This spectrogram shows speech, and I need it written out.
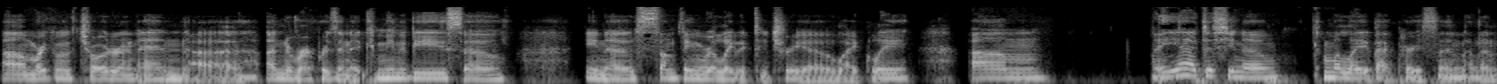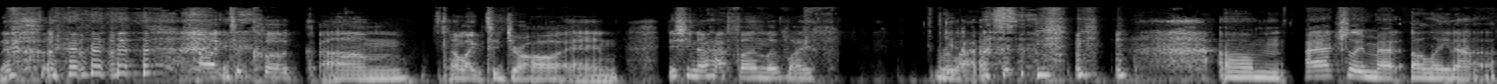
Um, working with children and uh, underrepresented communities. So, you know, something related to trio likely. Um, yeah, just you know, I'm a laid back person. I don't know. I like to cook. Um, I like to draw and just you know have fun, live life, relax. Yeah. um, I actually met Aalanah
